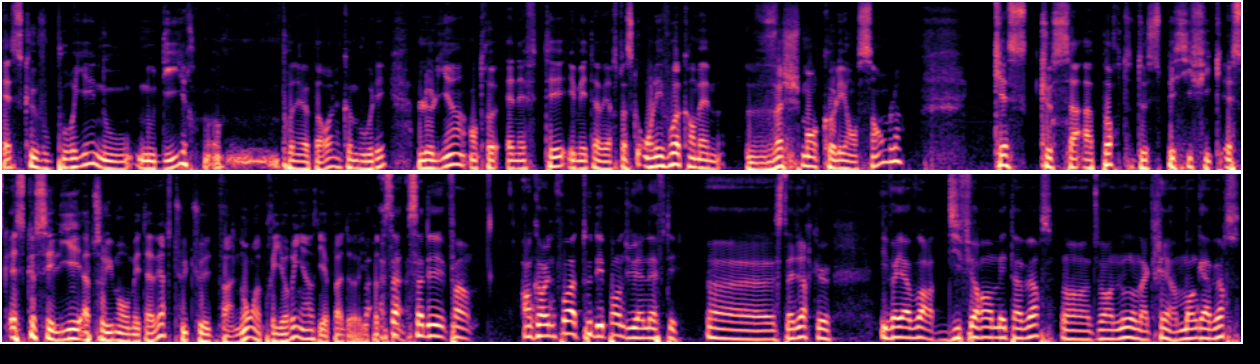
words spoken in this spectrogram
est-ce que vous pourriez nous, nous dire, prenez la parole comme vous voulez, le lien entre NFT et métaverse? Parce qu'on les voit quand même vachement collés ensemble. Qu'est-ce que ça apporte de spécifique? Est-ce est que c'est lié absolument au métaverse? Tu, tu, Enfin, non, a priori, il hein, n'y a pas de. Y a pas bah, ça, ça encore une fois, tout dépend du NFT. Euh, c'est-à-dire que il va y avoir différents metaverses. Tu vois, nous, on a créé un mangaverse,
